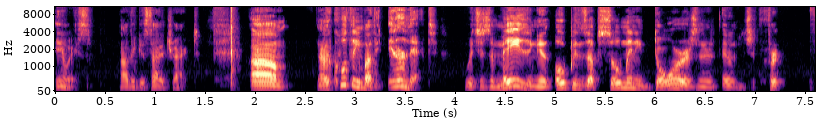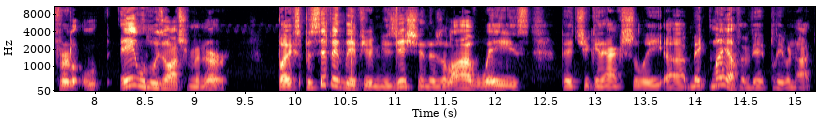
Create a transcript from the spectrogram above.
anyways, not to get sidetracked. Um, now the cool thing about the internet, which is amazing, it opens up so many doors and for for anyone who's an entrepreneur but specifically, if you're a musician, there's a lot of ways that you can actually uh, make money off of it. Believe it or not,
